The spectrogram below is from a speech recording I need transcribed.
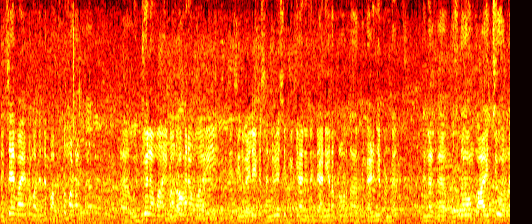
നിശ്ചയമായിട്ടും അതിന്റെ പത്ത് മടങ്ങ് ഉജ്ജ്വലമായി മനോഹരമായി സിനിമയിലേക്ക് സന്നിവേശിപ്പിക്കാൻ ഇതിന്റെ അണിയറ പ്രവർത്തകർക്ക് കഴിഞ്ഞിട്ടുണ്ട്. നിങ്ങൾക്ക് പുസ്തകം വായിച്ചു എന്ന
